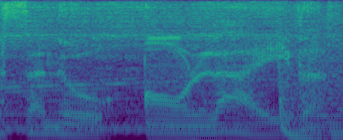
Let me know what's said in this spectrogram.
Rossano en live.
